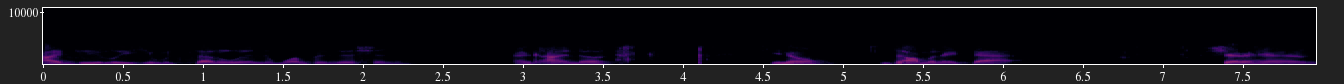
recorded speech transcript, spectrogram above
ideally he would settle into one position and kind of, you know, dominate that. Shanahan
